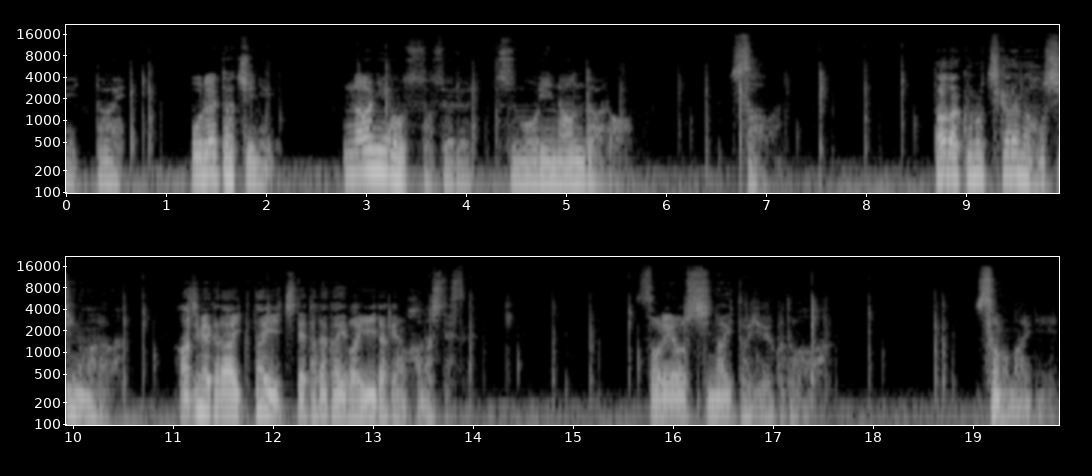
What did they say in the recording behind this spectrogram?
一体、俺たちに何をさせるつもりなんだろう？さあ、ただこの力が欲しいのなら、初めから1対1で戦えばいいだけの話です。それをしないということは、その前に、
